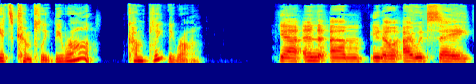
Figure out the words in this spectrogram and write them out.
it's completely wrong, completely wrong. Yeah. And, um, you know, I would say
